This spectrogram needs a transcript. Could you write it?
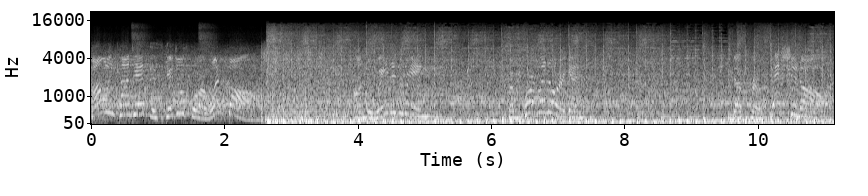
following contest is scheduled for one fall. On the way to the ring, from Portland, Oregon, the professional.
